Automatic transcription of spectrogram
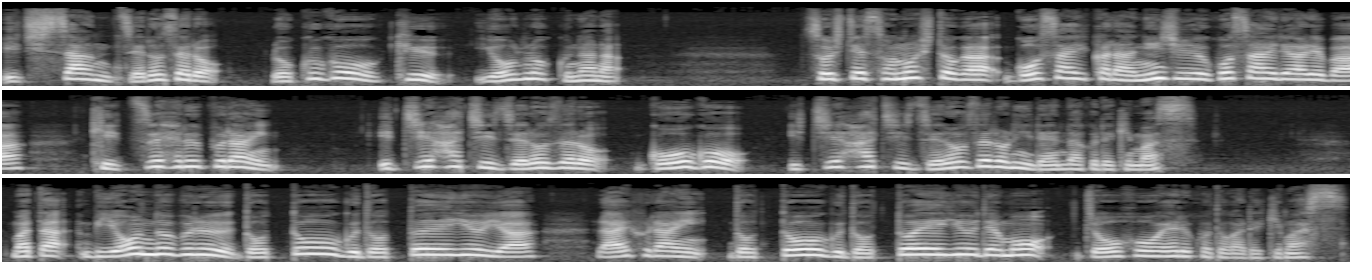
1300-659-467そしてその人が5歳から25歳であればキッズヘルプライン1800-55-12 1800に連絡できます。また、beyondblue.org.au や lifeline.org.au でも情報を得ることができます。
